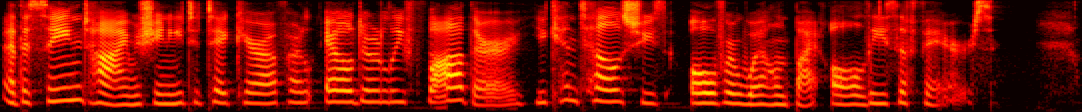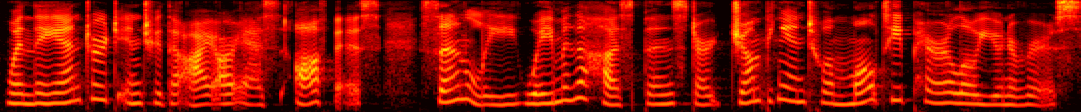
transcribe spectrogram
At the same time, she needs to take care of her elderly father. You can tell she's overwhelmed by all these affairs. When they entered into the IRS office, suddenly Waymond and the husband start jumping into a multi-parallel universe,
